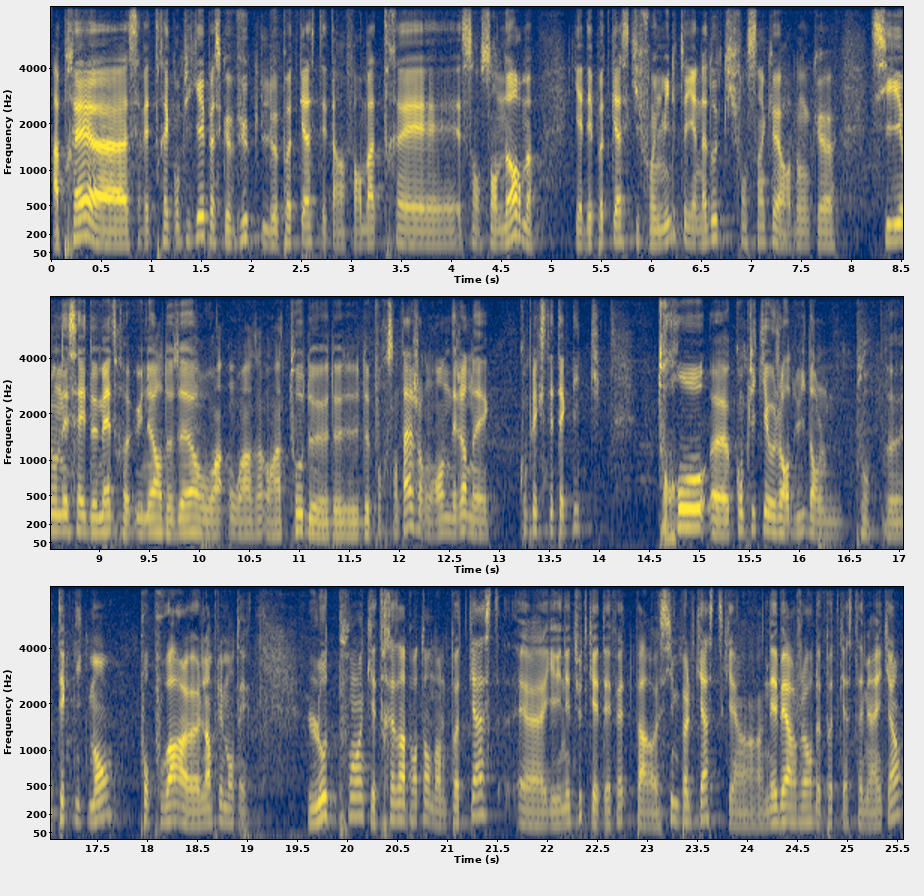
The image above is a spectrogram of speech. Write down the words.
Après, euh, ça va être très compliqué parce que vu que le podcast est un format très sans, sans normes, il y a des podcasts qui font une minute et il y en a d'autres qui font 5 heures. Donc euh, si on essaye de mettre une heure, deux heures ou un, taux de, pourcentage, on rentre déjà dans des complexités techniques trop compliquées aujourd'hui pour, techniquement pour pouvoir euh, l'implémenter. L'autre point qui est très important dans le podcast, euh, il y a une étude qui a été faite par euh, Simplecast, qui est un hébergeur de podcast américain,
